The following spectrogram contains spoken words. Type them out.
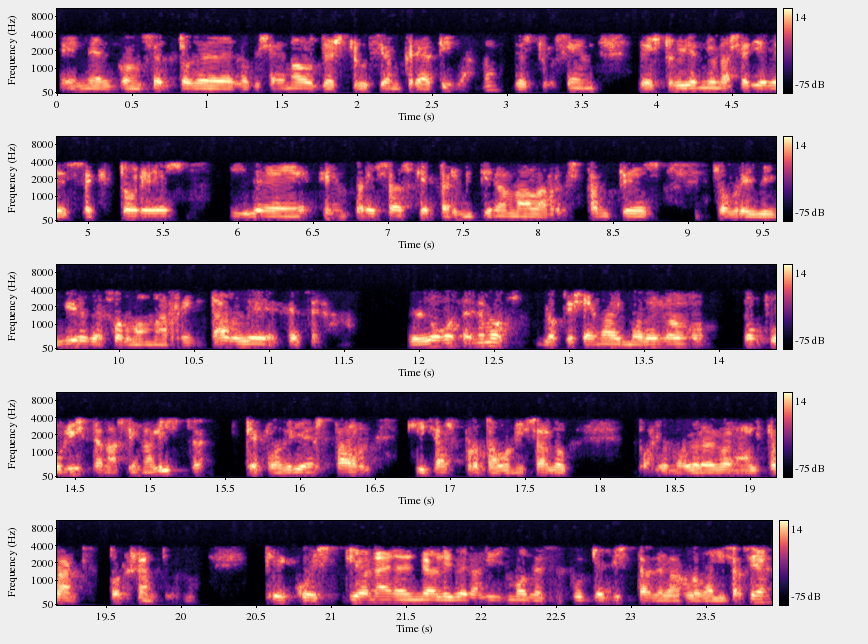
en el concepto de lo que se ha llamado destrucción creativa, destrucción, destruyendo una serie de sectores y de empresas que permitieron a las restantes sobrevivir de forma más rentable, etcétera. Luego tenemos lo que se llama el modelo populista nacionalista, que podría estar quizás protagonizado por el modelo de Donald Trump, por ejemplo, que cuestiona el neoliberalismo desde el punto de vista de la globalización,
